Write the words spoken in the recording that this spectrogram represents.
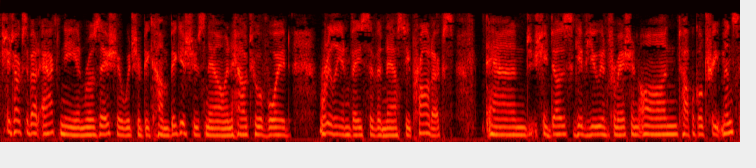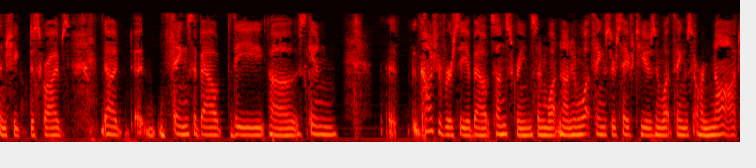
She talks about acne and rosacea, which have become big issues now, and how to avoid really invasive and nasty products. And she does give you information on topical treatments, and she describes uh, things about the uh, skin controversy about sunscreens and whatnot, and what things are safe to use and what things are not.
